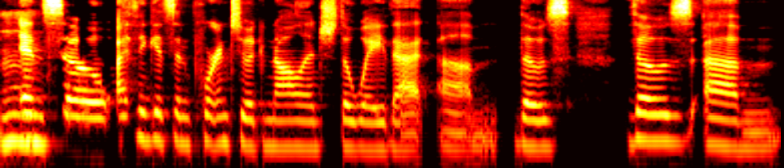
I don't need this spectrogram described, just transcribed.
mm. and so i think it's important to acknowledge the way that um, those those um,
